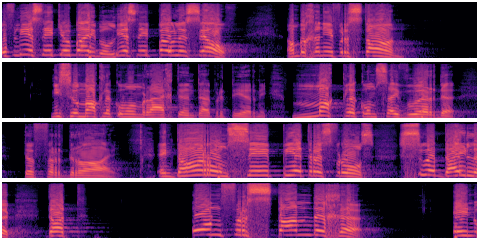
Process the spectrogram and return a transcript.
Of lees net jou Bybel, lees net Paulus self. Dan begin jy verstaan Nie so maklik om hom reg te interpreteer nie. Maklik om sy woorde te verdraai. En daarom sê Petrus vir ons so duidelik dat onverstandige en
